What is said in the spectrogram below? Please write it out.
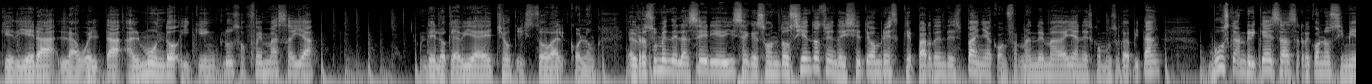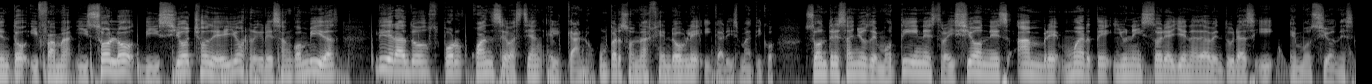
que diera la vuelta al mundo y que incluso fue más allá de lo que había hecho Cristóbal Colón. El resumen de la serie dice que son 237 hombres que parten de España con Fernando de Magallanes como su capitán, buscan riquezas, reconocimiento y fama y solo 18 de ellos regresan con vidas, liderados por Juan Sebastián Elcano, un personaje noble y carismático. Son tres años de motines, traiciones, hambre, muerte y una historia llena de aventuras y emociones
